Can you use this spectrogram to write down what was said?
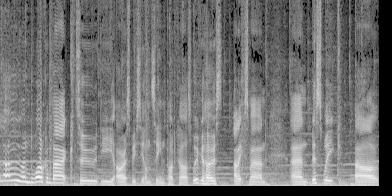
Hello and welcome back to the RSBC On Scene podcast with your host Alex Mann. And this week, our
